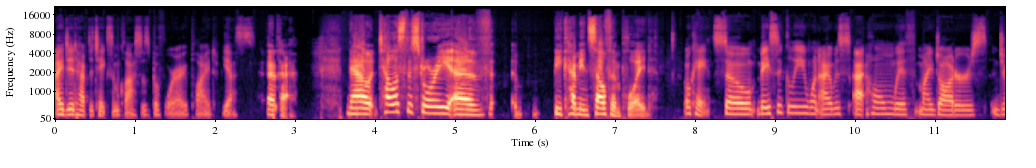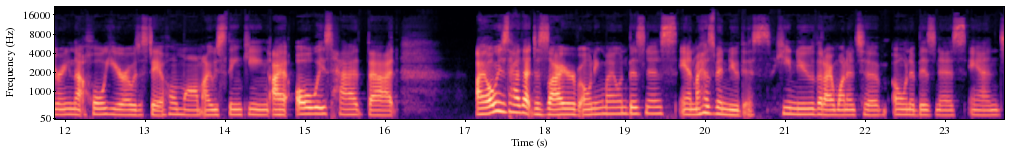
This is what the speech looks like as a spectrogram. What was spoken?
i did have to take some classes before i applied. Yes. Okay. Now tell us the story of becoming self-employed. Okay, so basically, when I was at home with my daughters during that whole year, I was a stay at home mom. I was thinking, I always had that I always had that desire of owning my own business. And my husband knew this. He knew that I wanted to own a business. And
